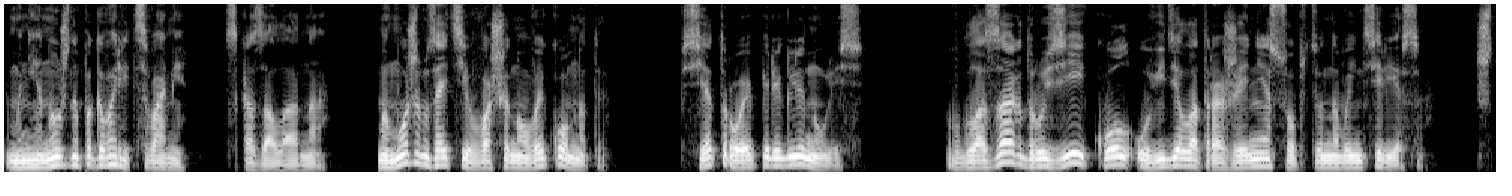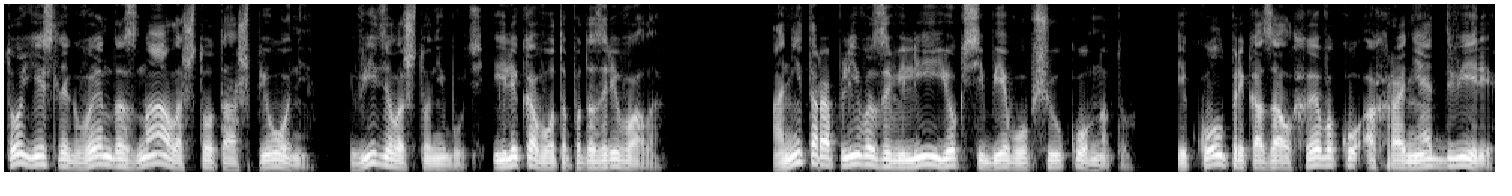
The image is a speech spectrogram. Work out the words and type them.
«Мне нужно поговорить с вами», — сказала она. «Мы можем зайти в ваши новые комнаты?» Все трое переглянулись. В глазах друзей Кол увидел отражение собственного интереса. Что, если Гвенда знала что-то о шпионе, видела что-нибудь или кого-то подозревала? Они торопливо завели ее к себе в общую комнату и Кол приказал Хевоку охранять двери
